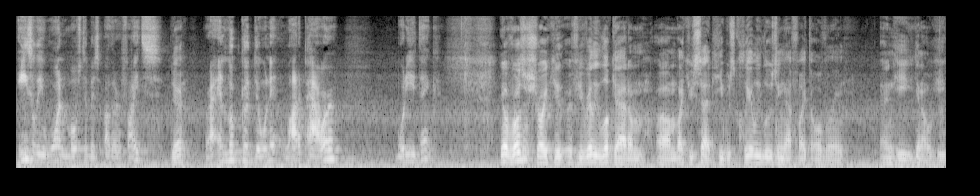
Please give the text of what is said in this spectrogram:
easily won most of his other fights, Yeah. right? And looked good doing it. A lot of power. What do you think? You know, Rozenstruik, you- if you really look at him, um, like you said, he was clearly losing that fight to Overeem. And he, you know, he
